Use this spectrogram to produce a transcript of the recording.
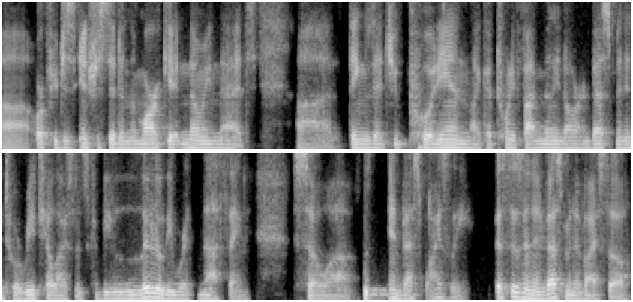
uh, or if you're just interested in the market knowing that uh, things that you put in like a $25 million investment into a retail license could be literally worth nothing. So uh, invest wisely. This isn't investment advice though.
